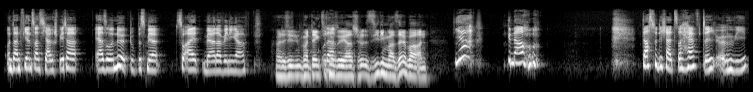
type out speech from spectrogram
Und dann 24 Jahre später, er so, nö, du bist mir zu alt, mehr oder weniger. man denkt sich Oder- nur so, ja, sieh die mal selber an. Ja, genau. Das finde ich halt so heftig irgendwie.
